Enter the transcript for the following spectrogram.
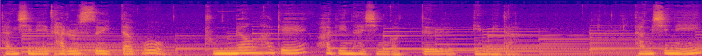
당신이 다룰 수 있다고 분명하게 확인하신 것들입니다. 당신이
